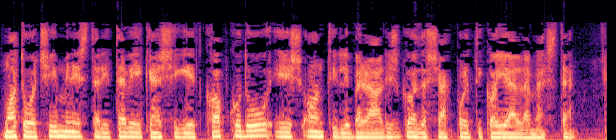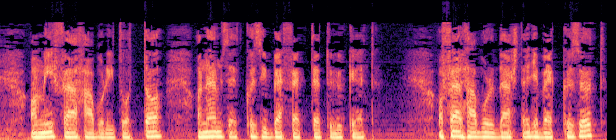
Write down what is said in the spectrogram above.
Matolcsi miniszteri tevékenységét kapkodó és antiliberális gazdaságpolitika jellemezte, ami felháborította a nemzetközi befektetőket. A felháborodást egyebek között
